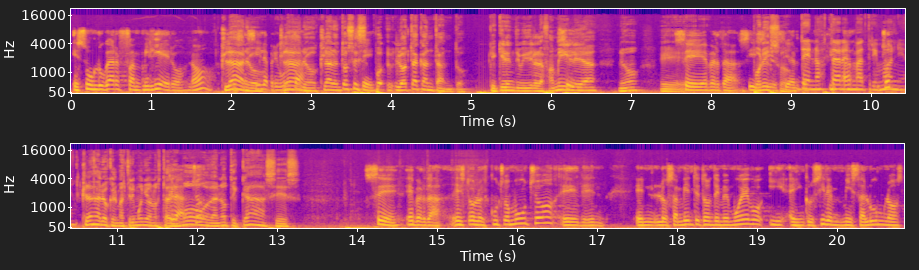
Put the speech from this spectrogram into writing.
es un lugar familiero, ¿no? ¿Es Claro, así la pregunta? claro, claro. Entonces Sí. lo atacan tanto, que quieren dividir a la familia, ¿no? Eh, Sí, es verdad. Sí, por sí, es eso. cierto. Denostar Y, el ah, matrimonio. Claro que el matrimonio no está Claro, de yo- moda, no te cases. Sí, es verdad. Esto lo escucho mucho eh, en los ambientes donde me muevo y, e inclusive mis alumnos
